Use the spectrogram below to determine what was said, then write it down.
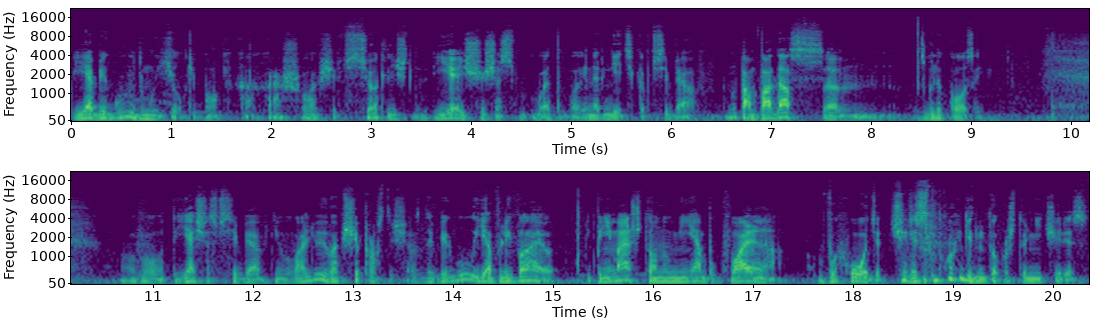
я бегу, думаю, елки-палки, как хорошо вообще, все отлично. Я еще сейчас этого энергетика в себя. Ну, там вода с, эм, с глюкозой. Вот. Я сейчас в себя в него валю и вообще просто сейчас добегу. Я вливаю и понимаю, что он у меня буквально выходит через ноги, но только что не через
